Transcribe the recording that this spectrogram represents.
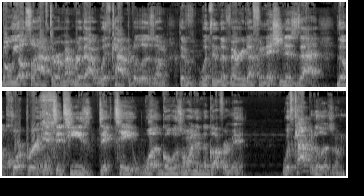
but we also have to remember that with capitalism the within the very definition is that the corporate entities dictate what goes on in the government with capitalism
